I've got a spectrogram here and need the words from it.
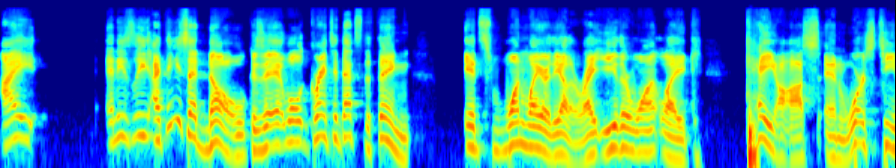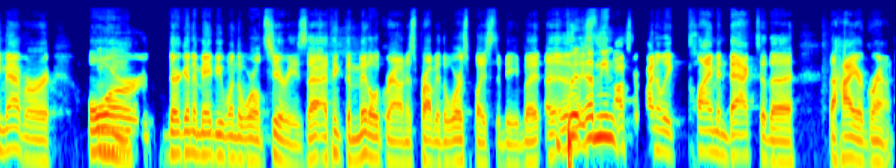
I, and he's, I think he said no, because, well, granted, that's the thing. It's one way or the other, right? You either want like chaos and worst team ever, or they're going to maybe win the World Series. I think the middle ground is probably the worst place to be. But, uh, But, I mean- Sox are finally climbing back to the the higher ground.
